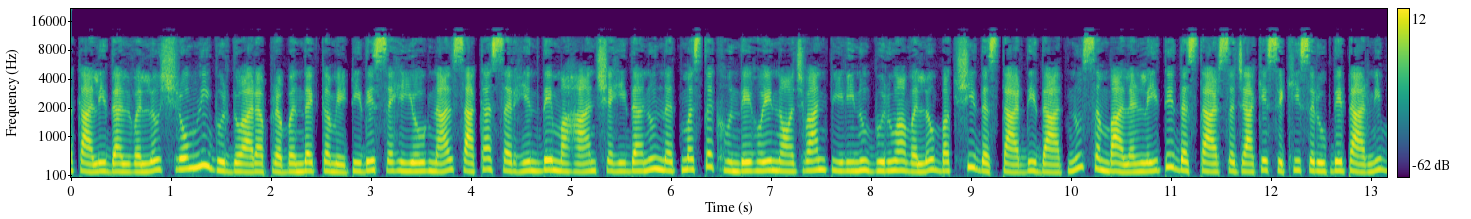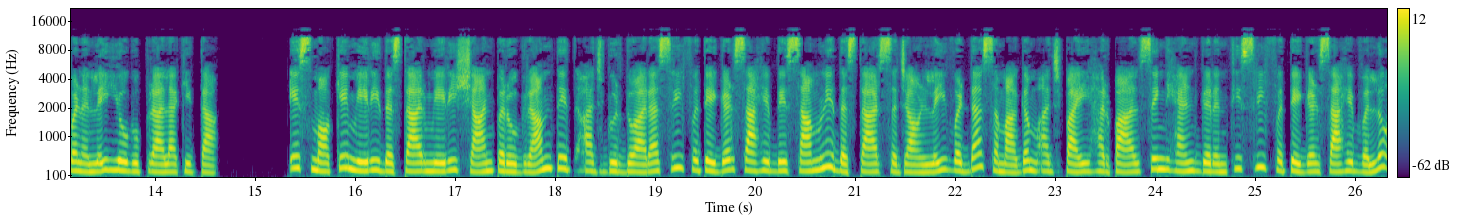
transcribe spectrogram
ਅਕਾਲੀ ਦਲ ਵੱਲੋਂ ਸ਼੍ਰੋਮਣੀ ਗੁਰਦੁਆਰਾ ਪ੍ਰਬੰਧਕ ਕਮੇਟੀ ਦੇ ਸਹਿਯੋਗ ਨਾਲ ਸਾਕਾ ਸਰਹਿੰਦ ਦੇ ਮਹਾਨ ਸ਼ਹੀਦਾਂ ਨੂੰ ਨਤਮਸਤਕ ਹੁੰਦੇ ਹੋਏ ਨੌਜਵਾਨ ਪੀੜ੍ਹੀ ਨੂੰ ਗੁਰੂਆਂ ਵੱਲੋਂ ਬਖਸ਼ੀ ਦਸਤਾਰ ਦੀ ਦਾਤ ਨੂੰ ਸੰਭਾਲਣ ਲਈ ਤੇ ਦਸਤਾਰ ਸਜਾ ਕੇ ਸਿੱਖੀ ਸਰੂਪ ਦੇ ਧਾਰਨੀ ਬਣਨ ਲਈ ਯੋਗ ਉਪਰਾਲਾ ਕੀਤਾ। ਇਸ ਮੌਕੇ ਮੇਰੀ ਦਸਤਾਰ ਮੇਰੀ ਸ਼ਾਨ ਪ੍ਰੋਗਰਾਮ ਤੇ ਅੱਜ ਗੁਰਦੁਆਰਾ ਸ੍ਰੀ ਫਤਿਹਗੜ੍ਹ ਸਾਹਿਬ ਦੇ ਸਾਹਮਣੇ ਦਸਤਾਰ ਸਜਾਉਣ ਲਈ ਵੱਡਾ ਸਮਾਗਮ ਅੱਜ ਭਾਈ ਹਰਪਾਲ ਸਿੰਘ ਹੈਂਡ ਗ੍ਰੰਥੀ ਸ੍ਰੀ ਫਤਿਹਗੜ੍ਹ ਸਾਹਿਬ ਵੱਲੋਂ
